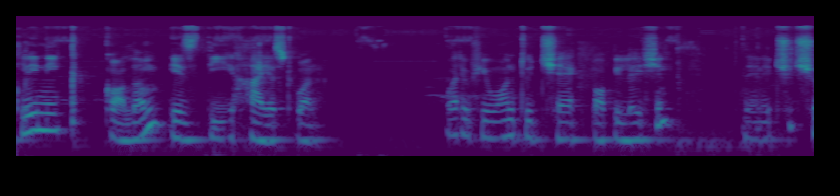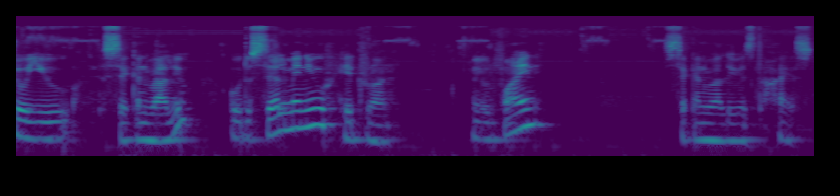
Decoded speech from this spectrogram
clinic column is the highest one. What if you want to check population? Then it should show you the second value. Go to cell menu hit run. You'll find second value is the highest.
